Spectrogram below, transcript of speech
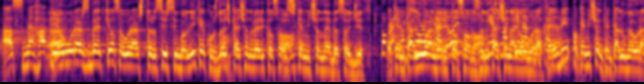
As me hapjen e urave s'bëhet kjo, se ura është tërësisht simbolike, kushdo që ka qenë në veri të Kosovës, siç kemi qenë ne besoj gjithë. Po, pra, e kemi kaluar në veri të Kosovës, dhe nuk ka qenë ajo ura thelbi, po kemi qenë, kemi kalu nga ura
